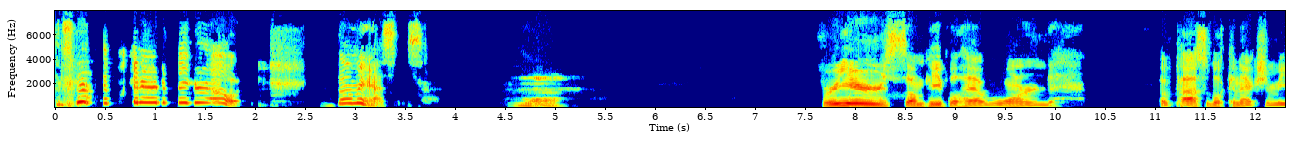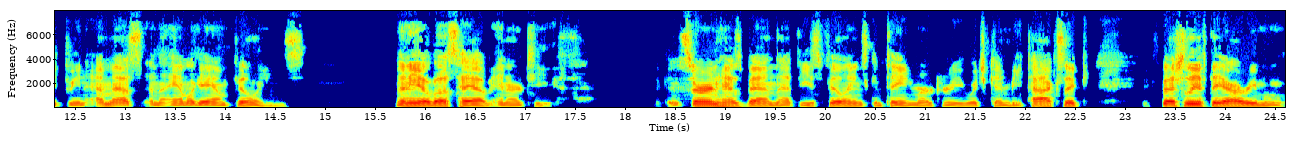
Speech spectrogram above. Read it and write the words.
It's not that fucking hard to figure out. Dumbasses. For years, some people have warned of possible connection between MS and the amalgam fillings many of us have in our teeth. The concern has been that these fillings contain mercury, which can be toxic, especially if they are removed.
